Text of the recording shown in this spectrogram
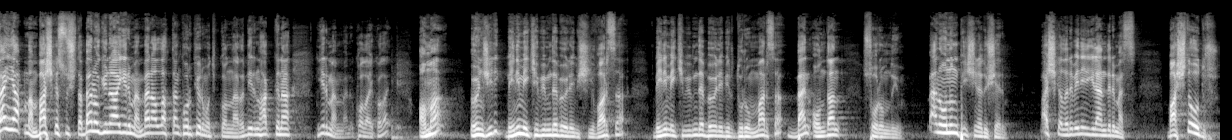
Ben yapmam. Başka suçta. Ben o günaha girmem. Ben Allah'tan korkuyorum o tip konularda. Birinin hakkına girmem ben kolay kolay. Ama öncelik benim ekibimde böyle bir şey varsa, benim ekibimde böyle bir durum varsa ben ondan sorumluyum. Ben onun peşine düşerim. Başkaları beni ilgilendirmez. Başta odur.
